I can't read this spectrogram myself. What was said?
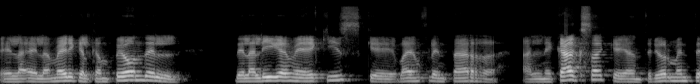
El, el, América, el campeón del, de la Liga MX, que va a enfrentar al Necaxa, que anteriormente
